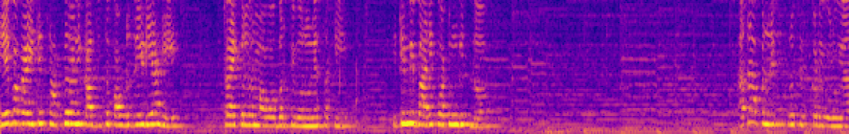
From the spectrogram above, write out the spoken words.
हे बघा इथे साखर आणि काजूचं पावडर रेडी आहे. ट्राय कलर मावा बर्फी बनवण्यासाठी. इथे मी बारीक वाटून घेतलं. आता आपण नेक्स्ट प्रोसेस कडे वळूया.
